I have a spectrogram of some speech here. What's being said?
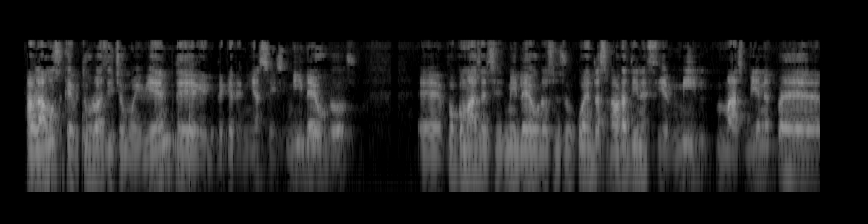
Hablamos, que tú lo has dicho muy bien, de, que tenía 6.000 euros, eh, poco más de 6.000 euros en sus cuentas, ahora tiene 100.000, más bienes eh,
